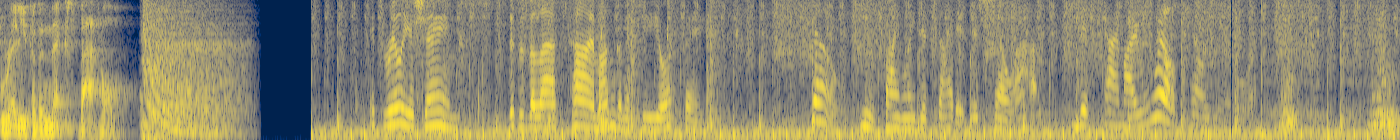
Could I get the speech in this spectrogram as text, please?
Get ready for the next battle. It's really a shame. This is the last time I'm gonna see your face. So, you finally decided to show up. This time I will kill you.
